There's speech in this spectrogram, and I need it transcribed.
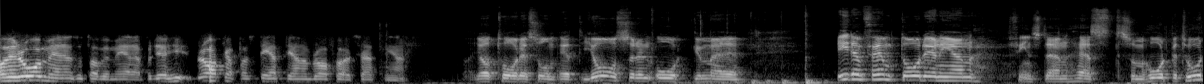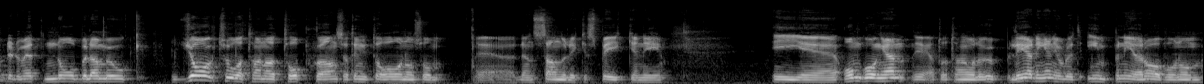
har vi råd med den så tar vi med den. För det är bra kapacitet igen och bra förutsättningar. Jag tar det som ett ja, så den åker med. I den femte avdelningen finns det en häst som är hårt betrodd. De heter Nobel Amok. Jag tror att han har toppchans. Jag tänkte ta honom som eh, den sannolika spiken i, i eh, omgången. Jag tror att han håller upp ledningen. Jag blev lite imponerad av honom.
